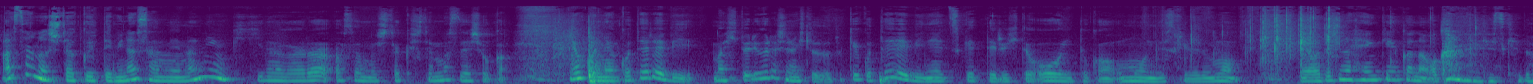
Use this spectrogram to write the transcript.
朝の支度って皆さんね何を聞きながら朝の支度してますでしょうか。よくねこうテレビまあ一人暮らしの人だと結構テレビねつけてる人多いとか思うんですけれども私の偏見かな分からないですけど。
